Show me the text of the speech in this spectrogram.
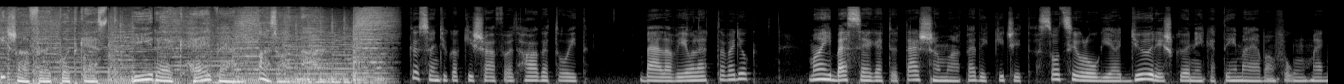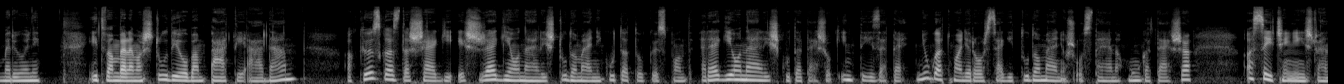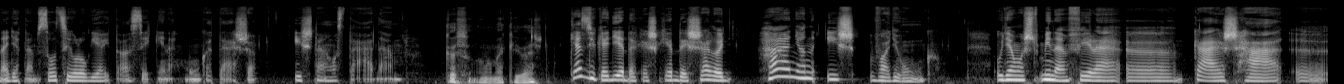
Kisalföld Podcast. Hírek helyben azonnal. Köszöntjük a Kisalföld hallgatóit. Bála Violetta vagyok. Mai beszélgető társammal pedig kicsit a szociológia, győr és környéke témájában fogunk megmerülni. Itt van velem a stúdióban Páti Ádám, a Közgazdasági és Regionális Tudományi Kutatóközpont Regionális Kutatások Intézete Nyugat-Magyarországi Tudományos Osztályának munkatársa, a Széchenyi István Egyetem Szociológiai Tanszékének munkatársa. Isten hozta Ádám. Köszönöm a meghívást. Kezdjük egy érdekes kérdéssel, hogy hányan is vagyunk? Ugye most mindenféle uh, KSH uh,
